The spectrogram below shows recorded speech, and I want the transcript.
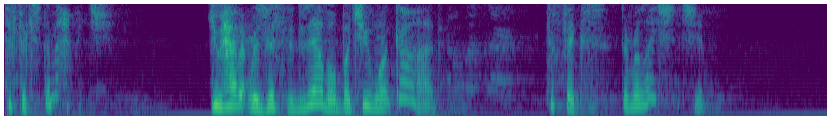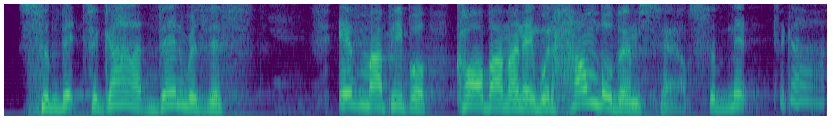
to fix the marriage. You haven't resisted the devil, but you want God to fix the relationship. Submit to God, then resist. If my people called by my name would humble themselves, submit to God.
